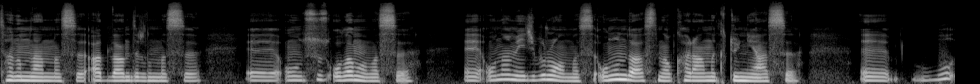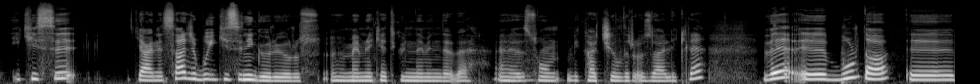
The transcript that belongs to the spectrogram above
tanımlanması, adlandırılması, e, onsuz olamaması, e, ona mecbur olması, onun da aslında o karanlık dünyası. E, bu ikisi yani sadece bu ikisini görüyoruz e, memleket gündeminde de e, son birkaç yıldır özellikle. Ve e, burada e,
